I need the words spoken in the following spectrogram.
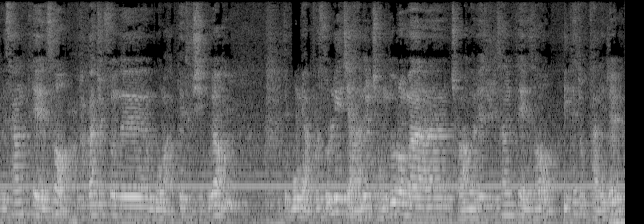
그 상태에서 바깥쪽 손은 몸 앞에 두시고요. 이때 몸이 앞으로 쏠리지 않을 정도로만 저항을 해주신 상태에서 밑에 쪽 다리를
